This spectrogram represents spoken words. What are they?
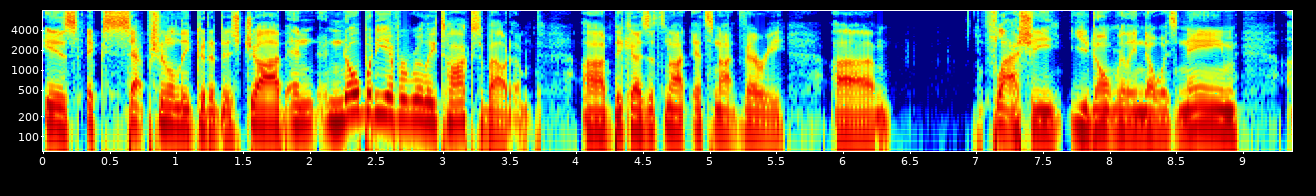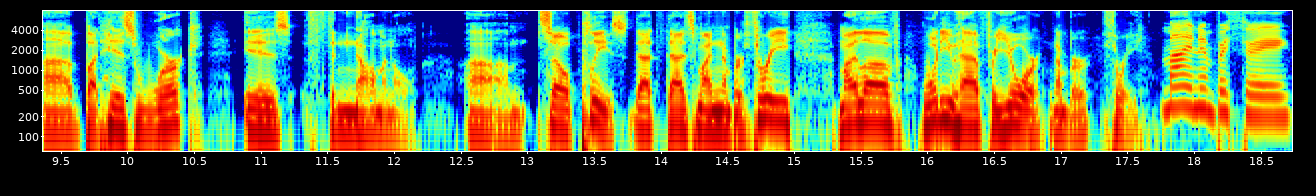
is exceptionally good at his job, and nobody ever really talks about him uh, because it's not it's not very. Um, flashy you don't really know his name uh, but his work is phenomenal um, so please that that's my number three my love what do you have for your number three My number three.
